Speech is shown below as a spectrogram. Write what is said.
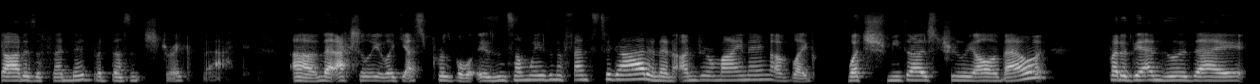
God is offended, but doesn't strike back um, that actually like yes Pruzbol is in some ways an offense to god and an undermining of like what shmita is truly all about but at the end of the day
